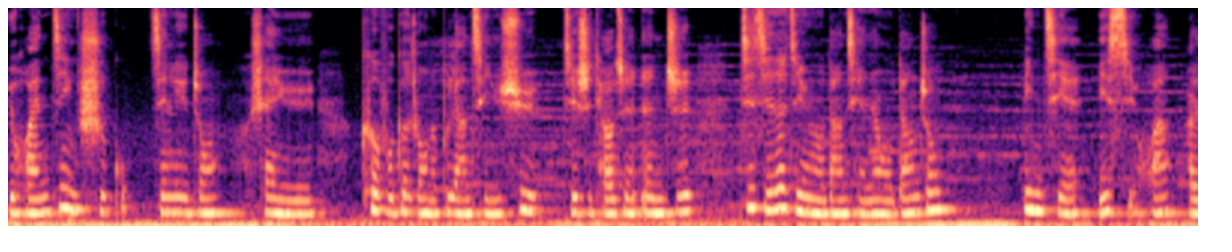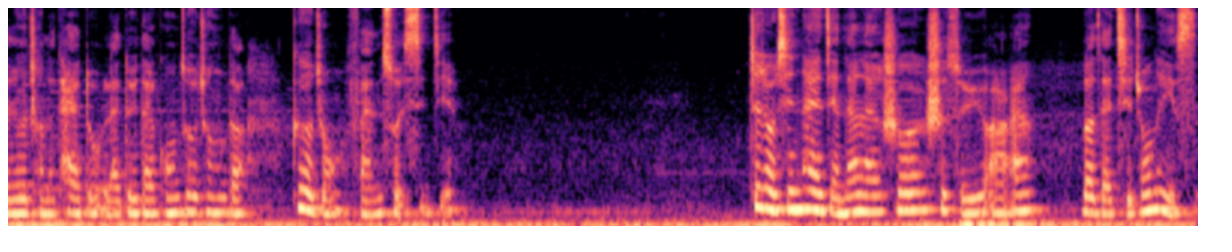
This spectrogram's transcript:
与环境事故经历中，善于克服各种的不良情绪，及时调整认知，积极的进入当前任务当中，并且以喜欢而热诚的态度来对待工作中的各种繁琐细节。这种心态简单来说是随遇而安、乐在其中的意思。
